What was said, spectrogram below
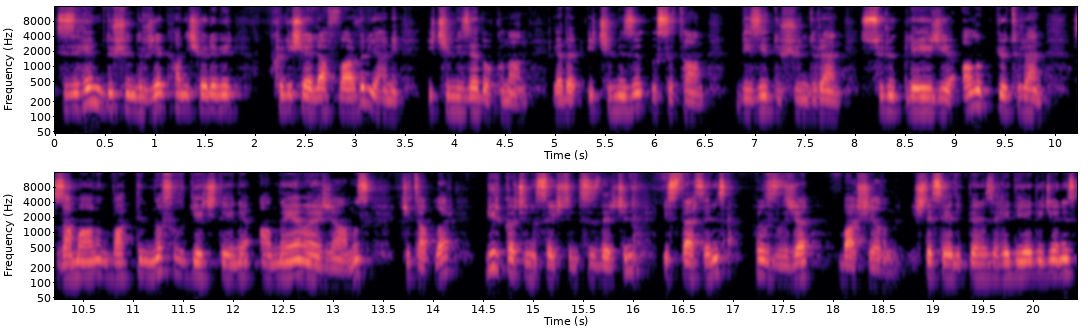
sizi hem düşündürecek hani şöyle bir klişe laf vardır ya hani içimize dokunan ya da içimizi ısıtan, bizi düşündüren, sürükleyici, alıp götüren, zamanın vaktin nasıl geçtiğini anlayamayacağımız kitaplar. Birkaçını seçtim sizler için. İsterseniz hızlıca başlayalım. İşte sevdiklerinize hediye edeceğiniz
